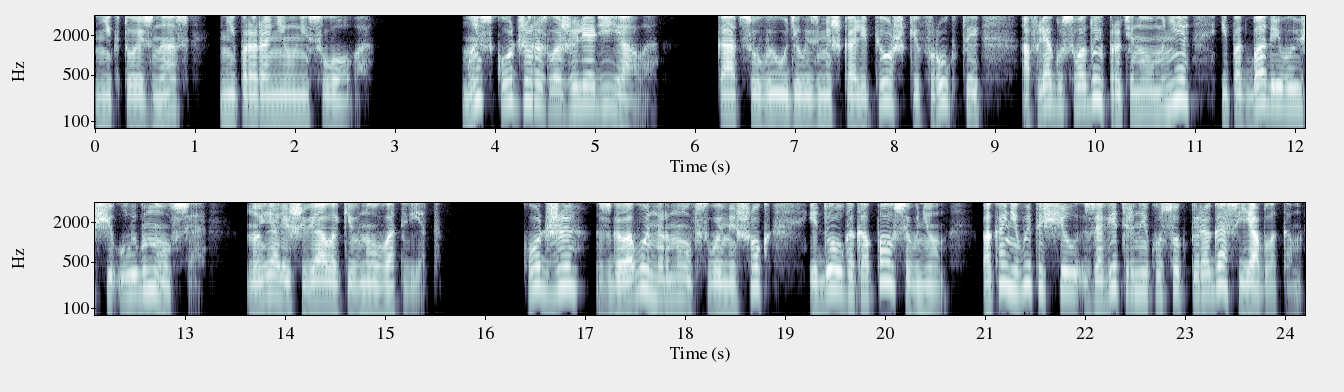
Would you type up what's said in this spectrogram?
Никто из нас не проронил ни слова. Мы с Коджи разложили одеяло. Кацу выудил из мешка лепешки, фрукты, а флягу с водой протянул мне и подбадривающе улыбнулся, но я лишь вяло кивнул в ответ. Коджи с головой нырнул в свой мешок и долго копался в нем, пока не вытащил заветренный кусок пирога с яблоком,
